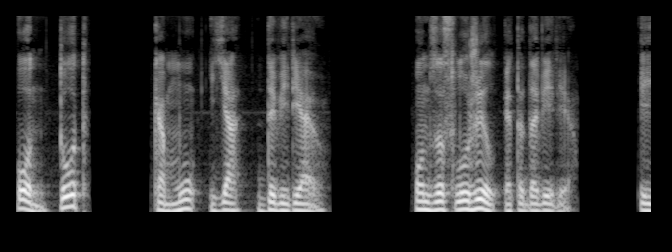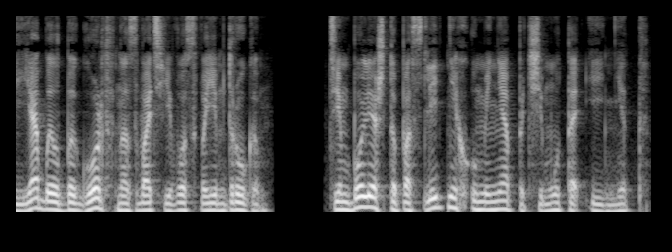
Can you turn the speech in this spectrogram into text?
Он тот, кому я доверяю. Он заслужил это доверие. И я был бы горд назвать его своим другом. Тем более, что последних у меня почему-то и нет.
